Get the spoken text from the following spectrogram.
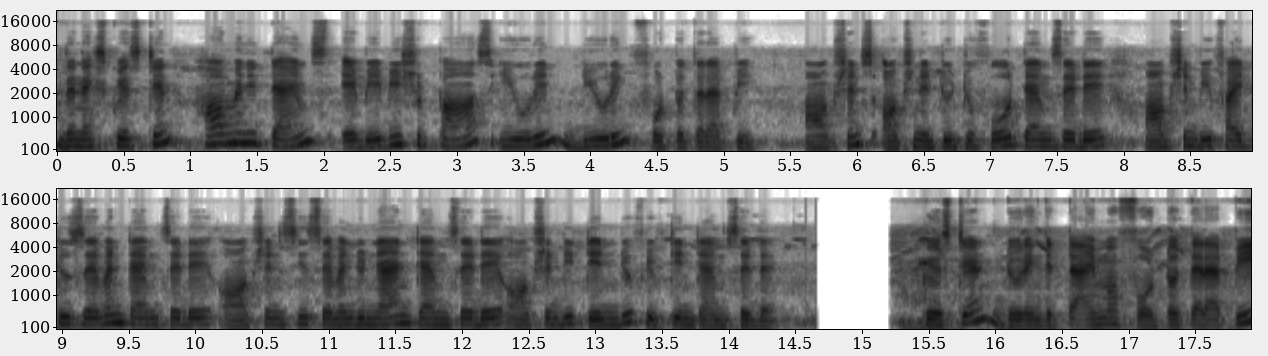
The next question How many times a baby should pass urine during phototherapy? Options Option A 2 to 4 times a day, Option B 5 to 7 times a day, Option C 7 to 9 times a day, Option D 10 to 15 times a day. Question During the time of phototherapy,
